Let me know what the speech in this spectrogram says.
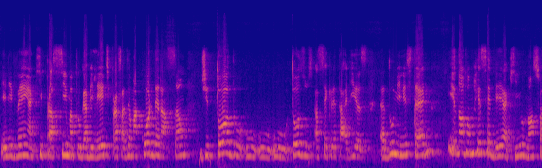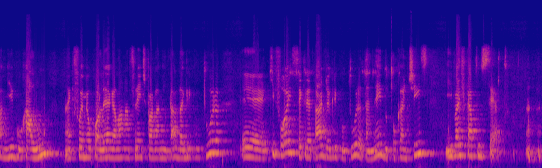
Ele vem aqui para cima para o gabinete para fazer uma coordenação de todo o, o, o todas as secretarias uh, do ministério. E nós vamos receber aqui o nosso amigo Halum, né, que foi meu colega lá na frente parlamentar da agricultura, é, que foi secretário de agricultura também do Tocantins, e vai ficar tudo certo.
